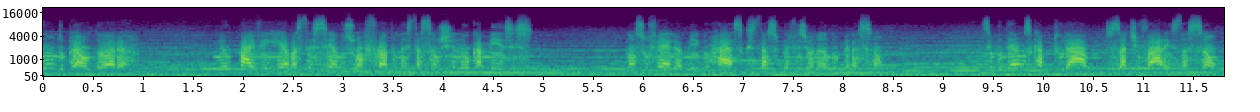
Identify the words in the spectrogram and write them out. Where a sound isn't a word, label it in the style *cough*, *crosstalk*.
Segundo Peldora, meu pai vem reabastecendo sua frota na estação Chinook há meses. Nosso velho amigo Hask está supervisionando a operação. Se pudermos capturá-lo e desativar a estação,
